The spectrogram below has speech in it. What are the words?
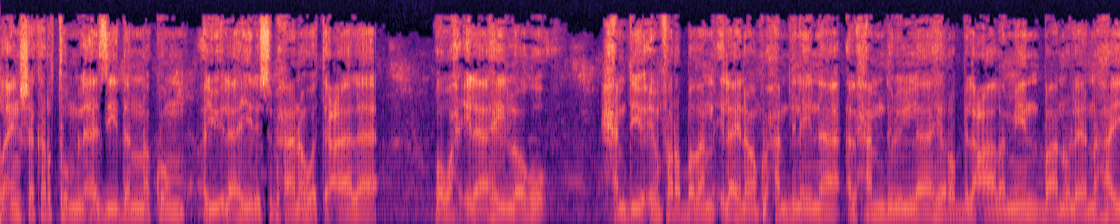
la in shakartum la asiidannakum ayuu ilaahay yidhi subxaanahu wa tacaala waa wax ilaahay loogu xamdiyo in fara badan. Ilaahayna waan ku xamdinaynaa alxamdu lilaahi rabbi alcaalamiin baanu leenahay.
